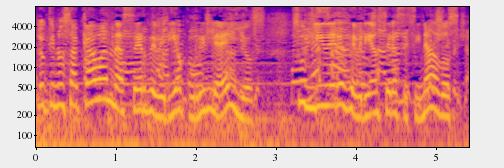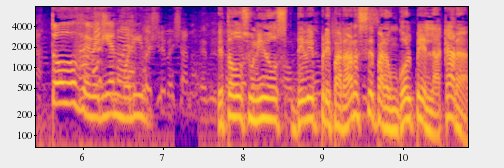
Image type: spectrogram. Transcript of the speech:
Lo que nos acaban de hacer debería ocurrirle a ellos. Sus líderes deberían ser asesinados. Todos deberían morir. Estados Unidos debe prepararse para un golpe en la cara.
